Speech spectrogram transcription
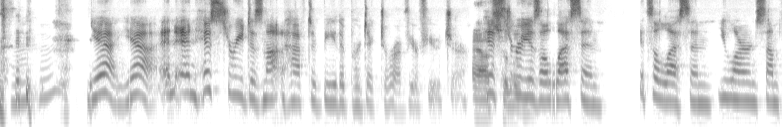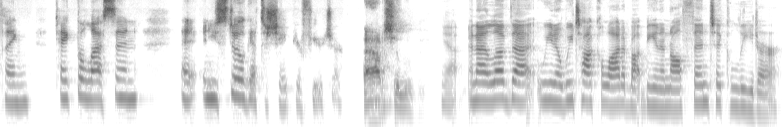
Mhm. Yeah, yeah. And and history does not have to be the predictor of your future. Absolutely. History is a lesson. It's a lesson. You learn something, take the lesson, and, and you still get to shape your future. Absolutely. Yeah. And I love that, you know, we talk a lot about being an authentic leader.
